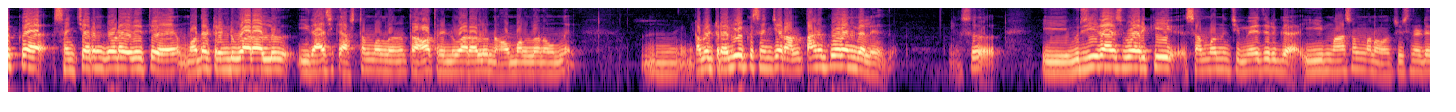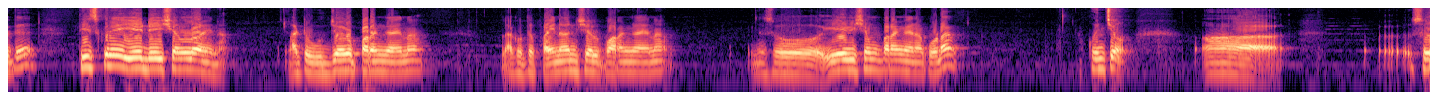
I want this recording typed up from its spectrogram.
యొక్క సంచారం కూడా ఏదైతే మొదటి రెండు వారాలు ఈ రాశికి అష్టమంలోనూ తర్వాత రెండు వారాలు నవమంలోనూ ఉంది. కాబట్టి రవి యొక్క సంచారం అంత అనుకూలంగా లేదు. సో ఈ వృషి రాశి వారికి సంబంధించి మేజర్గా ఈ మాసం మనం చూసినట్టయితే తీసుకునే ఏ డెసిషన్లో అయినా అటు ఉద్యోగ పరంగా అయినా లేకపోతే ఫైనాన్షియల్ పరంగా అయినా సో ఏ విషయం పరంగా అయినా కూడా కొంచెం సో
